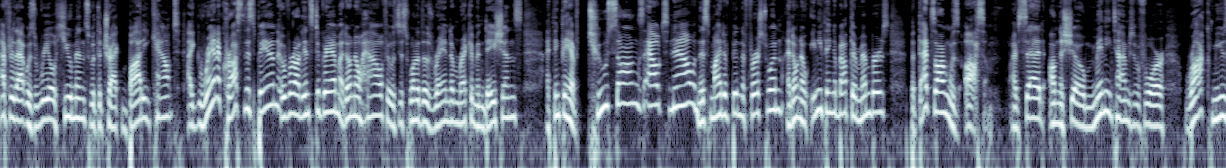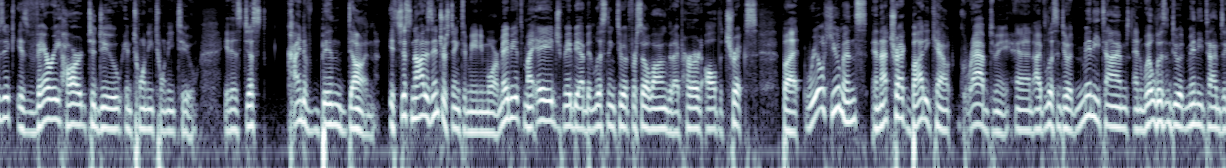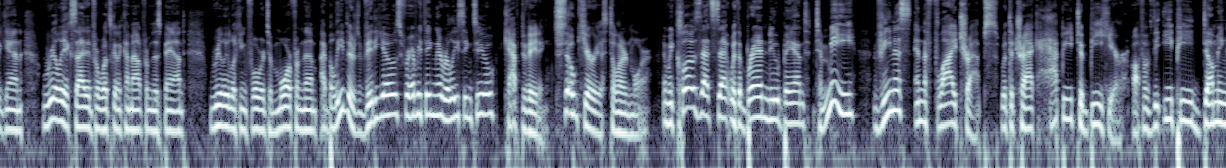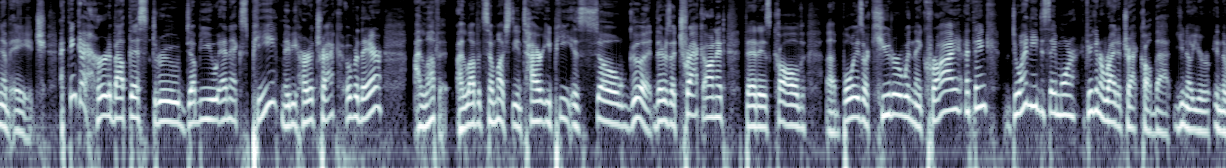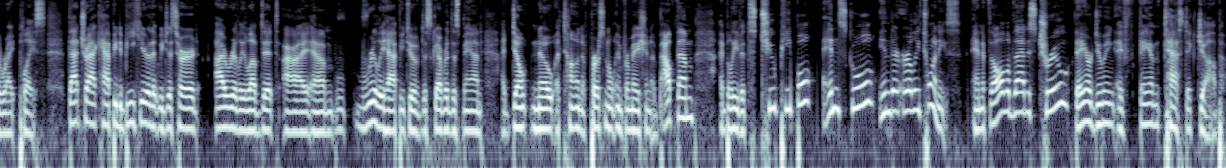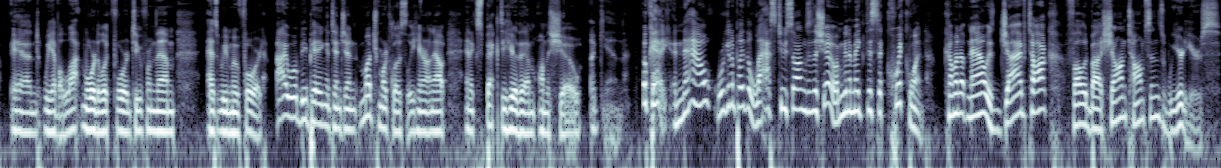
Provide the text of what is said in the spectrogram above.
After that was Real Humans with the track Body Count. I ran across this band over on Instagram. I don't know how, if it was just one of those random recommendations. I think they have two songs out now, and this might have been the first one. I don't know anything about their members, but that song was awesome. I've said on the show many times before rock music is very hard to do in 2022. It has just kind of been done. It's just not as interesting to me anymore. Maybe it's my age. Maybe I've been listening to it for so long that I've heard all the tricks. But Real Humans and that track Body Count grabbed me, and I've listened to it many times and will listen to it many times again. Really excited for what's going to come out from this band. Really looking forward to more from them. I believe there's videos for everything they're releasing too. Captivating. So curious to learn more. And we close that set with a brand new band to me, Venus and the Fly Traps, with the track Happy to Be Here off of the EP Dumbing of Age. I think I heard about this through WNXP, maybe heard a track over there. I love it. I love it so much. The entire EP is so good. There's a track on it that is called uh, Boys Are Cuter When They Cry, I think. Do I need to say more? If you're going to write a track called that, you know you're in the right place. That track, Happy to Be Here, that we just heard, I really loved it. I am really happy to have discovered this band. I don't know a ton of personal information about them. I believe it's two people in school in their early 20s. And if all of that is true, they are doing a fantastic job. And we have a lot more to look forward to from them as we move forward. I will be paying attention much more closely here on out and expect to hear them on the show again. Okay, and now we're going to play the last two songs of the show. I'm going to make this a quick one. Coming up now is Jive Talk, followed by Sean Thompson's Weird Ears.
